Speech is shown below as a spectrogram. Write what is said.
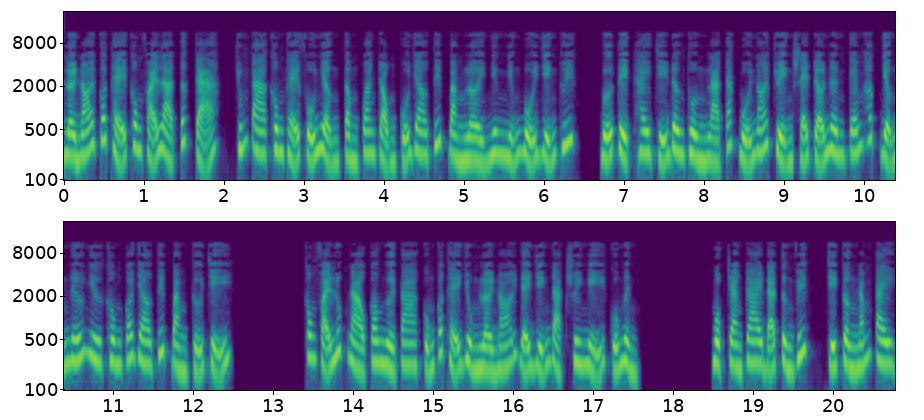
Lời nói có thể không phải là tất cả, chúng ta không thể phủ nhận tầm quan trọng của giao tiếp bằng lời nhưng những buổi diễn thuyết, bữa tiệc hay chỉ đơn thuần là các buổi nói chuyện sẽ trở nên kém hấp dẫn nếu như không có giao tiếp bằng cử chỉ. Không phải lúc nào con người ta cũng có thể dùng lời nói để diễn đạt suy nghĩ của mình. Một chàng trai đã từng viết, chỉ cần nắm tay,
